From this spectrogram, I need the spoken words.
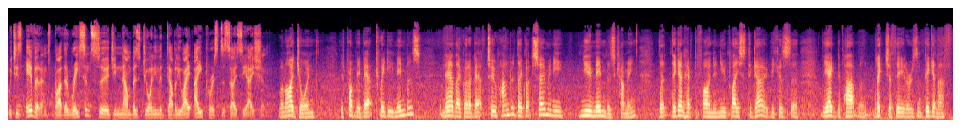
which is evident by the recent surge in numbers joining the WA Apiarist Association. When I joined, there's probably about 20 members. Now they've got about 200. They've got so many new members coming that they're going to have to find a new place to go because uh, the ag department lecture theatre isn't big enough.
